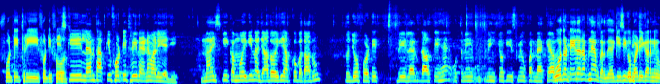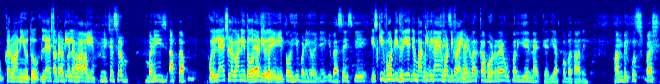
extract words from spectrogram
फोर्टी थ्री फोर्टी फोर इसकी लेंथ आपकी फोर्टी थ्री रहने वाली है जी। ना इसकी कम होएगी ना ज़्यादा होएगी आपको बता दूँ। तो जो फोर्टी थ्री लेंथ डालते हैं उतनी उतनी ही क्योंकि इसमें ऊपर नेक है वो तो टेलर अपने आप कर देगा किसी को बड़ी करनी करवानी हो तो। लैश पट्टी लगवा के। नीचे सिर्फ़ बड़ी आपका कोई लैश लगवानी तो और बड़ी हो जाएगी। तो ही बड़ी हो जाएगी। वैसे इसकी इसकी फोर्टी थ्री है जो बाकी दिखाए फोर्टी फाइव हैंडवर्क का बॉर्डर है ऊपर ये नेक है जी आपको बता दें। हम बिल्कुल स्पष्ट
